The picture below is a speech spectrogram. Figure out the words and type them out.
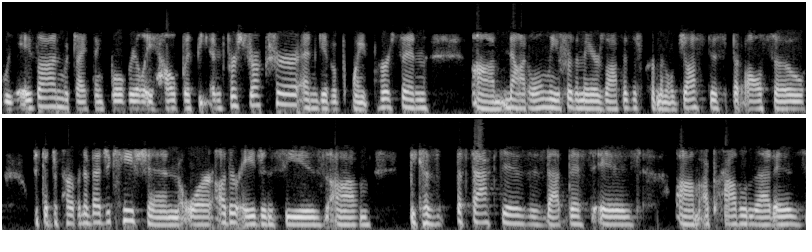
liaison, which I think will really help with the infrastructure and give a point person, um, not only for the mayor's office of criminal justice, but also with the Department of Education or other agencies. Um, because the fact is, is that this is um, a problem that is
